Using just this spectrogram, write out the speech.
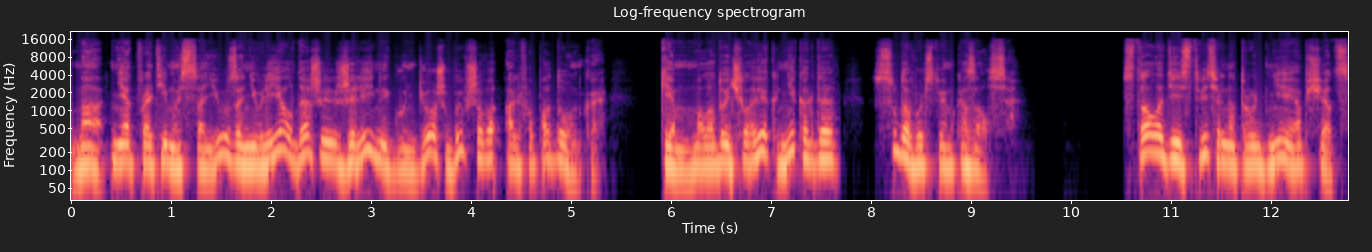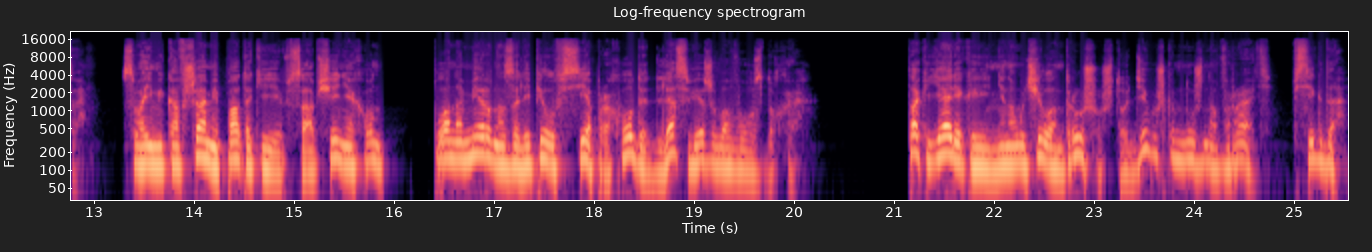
На неотвратимость союза не влиял даже желейный гундеж бывшего альфа-подонка, кем молодой человек некогда с удовольствием казался. Стало действительно труднее общаться. Своими ковшами патоки в сообщениях он планомерно залепил все проходы для свежего воздуха. Так Ярик и не научил Андрушу, что девушкам нужно врать. Всегда.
